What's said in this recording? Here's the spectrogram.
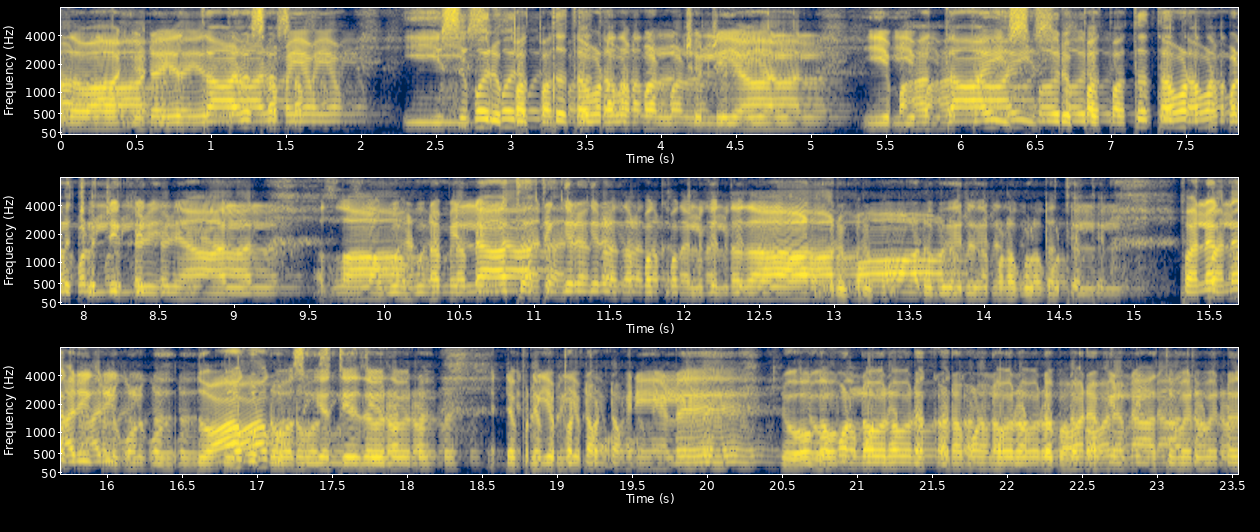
അഥവാ ഇടയത്താഴ സമയം. ഈ ഇസ്മ ഒരു പത്ത് തവണ നമ്മൾ ചൊല്ലിയാൽ ഈ മഹത്തായ ഇസ്മ ഒരു പത്ത് തവണ നമ്മൾ ചൊല്ലിക്കഴിഞ്ഞാൽ അള്ളാഹു എണ്ണമില്ലാത്ത അനുഗ്രഹങ്ങൾ നമുക്ക് നൽകുന്നതാണ്. ഒരുപാട് പേര് നമ്മുടെ കൂട്ടത്തിൽ പല കാര്യങ്ങൾ കൊണ്ട് ദ്വാ കൊണ്ട് വസീയത്ത് ചെയ്തവരവരുണ്ട് എന്റെ പ്രിയപ്പെട്ട മുഅ്മിനീങ്ങളെ രോഗമുള്ളവരവരുടെ കടമുള്ളവരവരുടെ ഭവനമില്ലാത്തവരുണ്ട്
